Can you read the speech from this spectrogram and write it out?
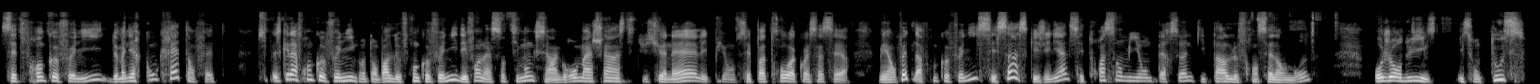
cette francophonie de manière concrète, en fait. Parce que la francophonie, quand on parle de francophonie, des fois on a le sentiment que c'est un gros machin institutionnel et puis on ne sait pas trop à quoi ça sert. Mais en fait, la francophonie, c'est ça. Ce qui est génial, c'est 300 millions de personnes qui parlent le français dans le monde. Aujourd'hui, ils sont tous,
